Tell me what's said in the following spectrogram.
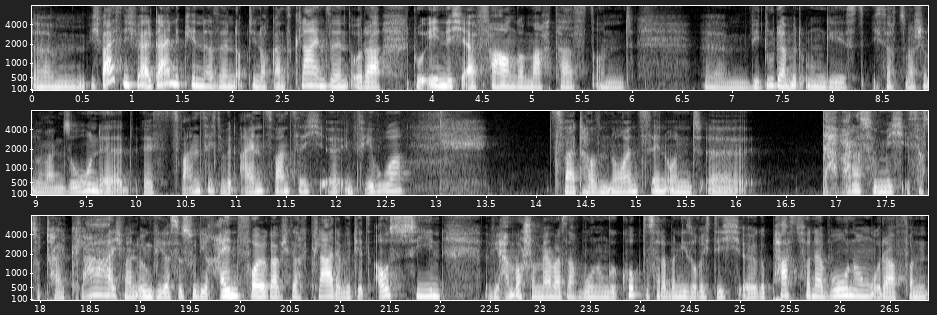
ähm, ich weiß nicht, wie alt deine Kinder sind, ob die noch ganz klein sind oder du ähnliche Erfahrungen gemacht hast und wie du damit umgehst. Ich sage zum Beispiel bei meinem Sohn, der, der ist 20, der wird 21 äh, im Februar 2019 und äh, da war das für mich, ist das total klar. Ich meine, irgendwie, das ist so die Reihenfolge, habe ich gedacht, klar, der wird jetzt ausziehen. Wir haben auch schon mehrmals nach Wohnungen geguckt, das hat aber nie so richtig äh, gepasst von der Wohnung oder von,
